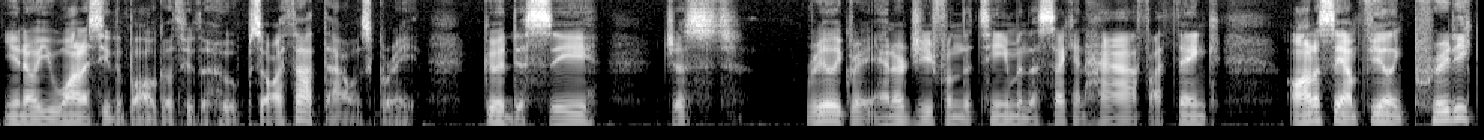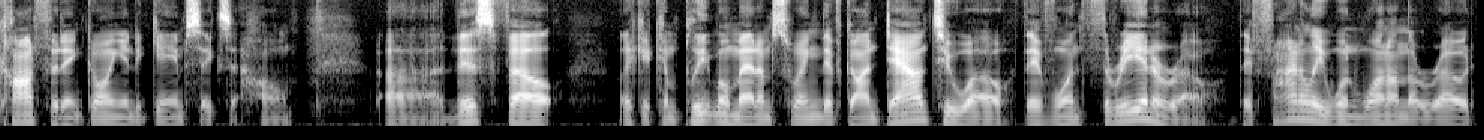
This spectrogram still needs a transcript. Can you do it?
You know, you want to see the ball go through the hoop. So I thought that was great. Good to see. Just really great energy from the team in the second half. I think honestly, I'm feeling pretty confident going into Game Six at home. Uh, this felt like a complete momentum swing. They've gone down 2 0. They've won three in a row. They finally won one on the road.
